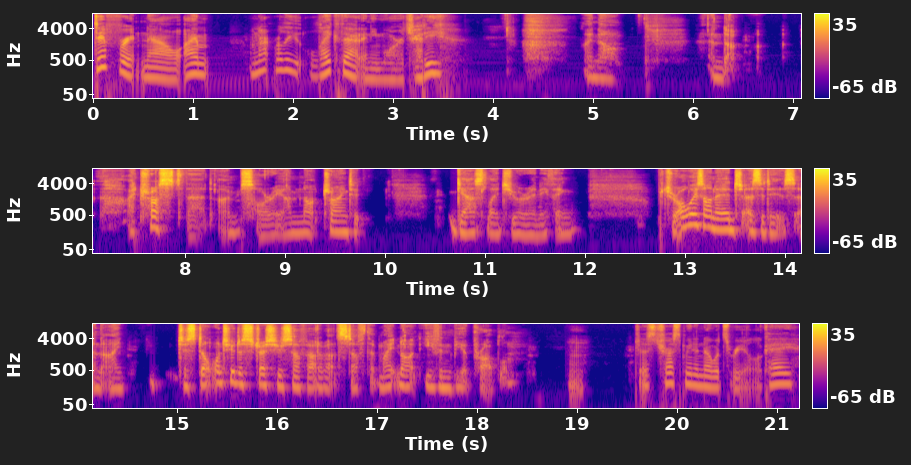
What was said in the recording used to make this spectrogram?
different now. I'm, I'm not really like that anymore, Jetty. I know. And uh, I trust that. I'm sorry. I'm not trying to gaslight you or anything. But you're always on edge as it is, and I just don't want you to stress yourself out about stuff that might not even be a problem. Hmm. Just trust me to know what's real, okay?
